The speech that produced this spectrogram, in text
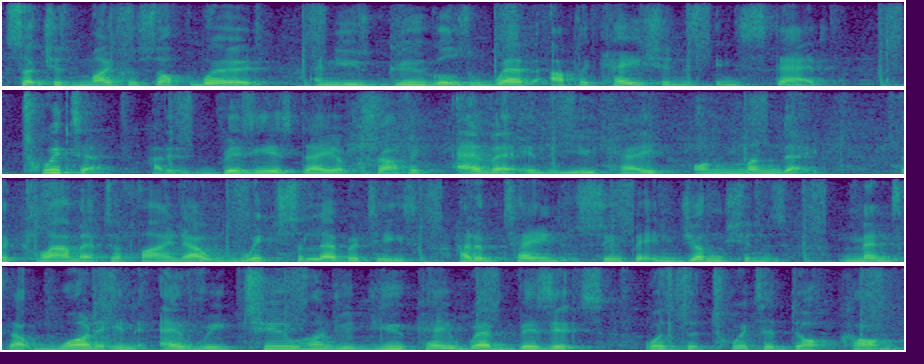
such as Microsoft Word and use Google's web applications instead. Twitter had its busiest day of traffic ever in the UK on Monday. The clamour to find out which celebrities had obtained super injunctions meant that one in every 200 UK web visits was to twitter.com.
